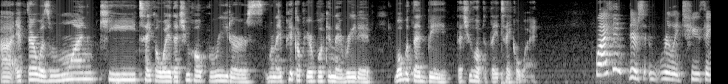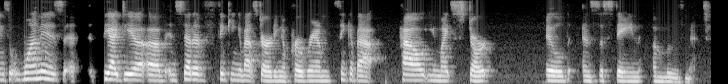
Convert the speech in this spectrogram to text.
Uh, if there was one key takeaway that you hope readers, when they pick up your book and they read it, what would that be that you hope that they take away? Well, I think there's really two things. One is uh, the idea of instead of thinking about starting a program, think about how you might start, build, and sustain a movement.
